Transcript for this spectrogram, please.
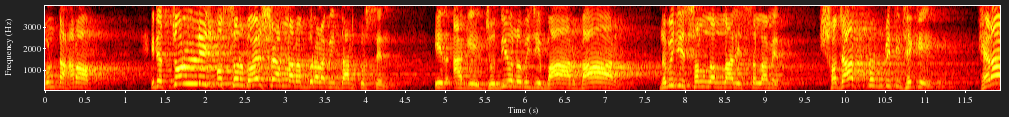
কোনটা হারাম। এটা চল্লিশ বছর বয়সে আল্লাহ রাব্বুর আলমিন দান করছেন। এর আগে যদিও নবীজি বার বার নবীজি সাল্লাহ আলি সাল্লামের সজাত প্রবৃত্তি থেকে হেরা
